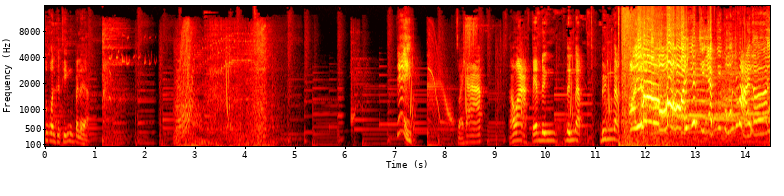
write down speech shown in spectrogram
ทุกคนคือทิ้งมึงไปเลยอะ สวยครับเอาว่ะเฟรมดึงดึงแบบดึงแบบโอ้ยโอ้ยยี่จีเอ็มยี่โกงชิบหายเลย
